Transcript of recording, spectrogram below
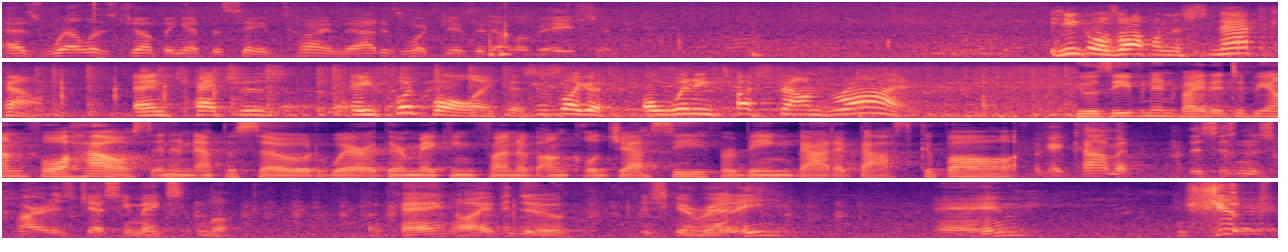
as well as jumping at the same time. That is what gives it elevation. He goes off on the snap count and catches a football like this. This is like a, a winning touchdown drive. He was even invited to be on Full House in an episode where they're making fun of Uncle Jesse for being bad at basketball. Okay, Comet, this isn't as hard as Jesse makes it look. Okay? All you have to do, just get ready, aim, and shoot!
